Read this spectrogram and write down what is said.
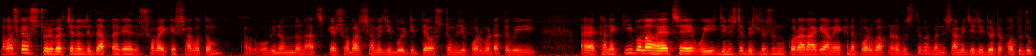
নমস্কার স্টোরিবার চ্যানেলটিতে আপনাকে সবাইকে স্বাগতম অভিনন্দন। আজকে সবার স্বামীজি বইটিতে অষ্টম যে পর্বটাতে ওই এখানে কি বলা হয়েছে, ওই জিনিসটা বিশ্লেষণ করার আগে আমি এখানে পড়ব, আপনারা বুঝতে পারবেন স্বামীজির হৃদয়টা কতটুক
